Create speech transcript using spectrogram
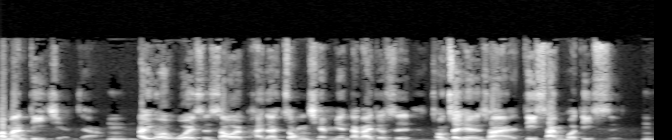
慢慢递减这样。嗯啊，因为我也是稍微排在中前面，大概就是从最前面算来第三或第四，嗯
